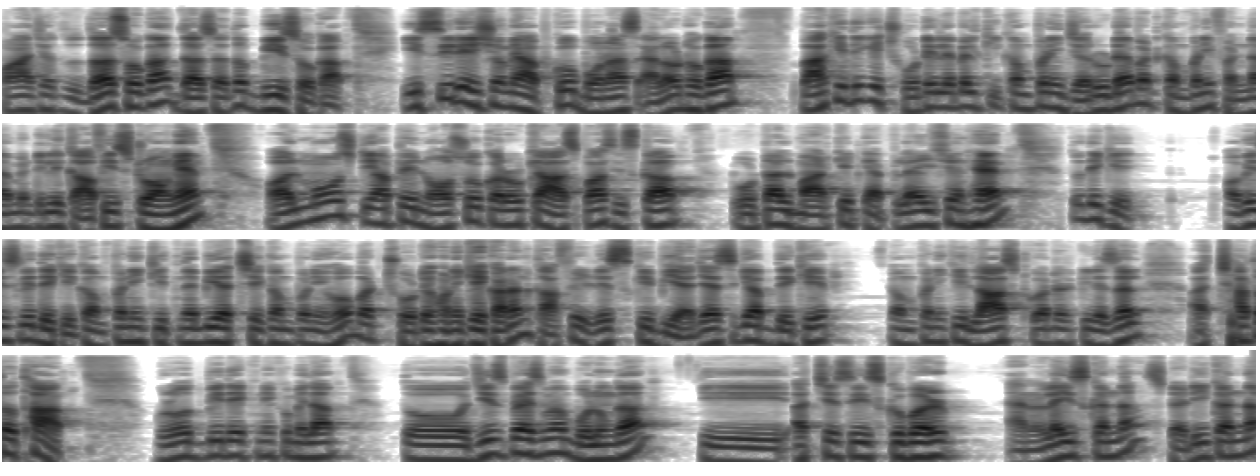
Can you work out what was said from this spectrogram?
पाँच है तो दस होगा, दस है तो बीस होगा। इसी रेशियो में आपको बोनस अलॉट होगा। बाकी देखिए, छोटे लेवल की कंपनी ज़रूर है बट कंपनी फंडामेंटली काफ़ी स्ट्रॉग है। ऑलमोस्ट यहाँ पे 900 करोड़ के आसपास इसका टोटल मार्केट कैपिटलाइजेशन है। तो देखिए ऑब्वियसली देखिए कंपनी कितने भी अच्छी कंपनी हो बट छोटे होने के कारण काफ़ी रिस्क भी है। जैसे कि आप देखिए कंपनी की लास्ट क्वार्टर की रिज़ल्ट अच्छा तो था ग्रोथ भी देखने को मिला। तो जिस वजह से मैं बोलूँगा कि अच्छे से इसके ऊपर एनालाइज करना स्टडी करना,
